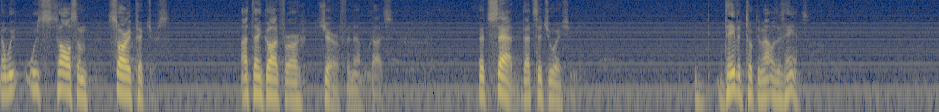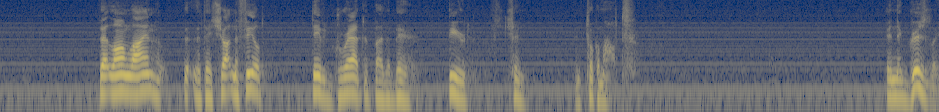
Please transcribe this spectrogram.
Now, we, we saw some sorry pictures. I thank God for our sheriff and them guys. It's sad, that situation. David took them out with his hands. That long lion that, that they shot in the field, David grabbed it by the beard, beard, chin, and took him out. And the grizzly,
